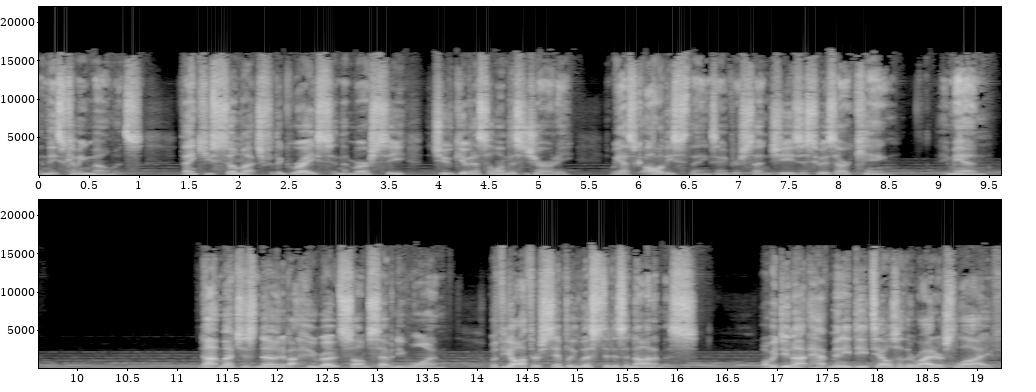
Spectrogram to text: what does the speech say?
in these coming moments. Thank you so much for the grace and the mercy that you've given us along this journey. And we ask all of these things in the name of your Son, Jesus, who is our King. Amen. Not much is known about who wrote Psalm 71, with the author simply listed as anonymous. While we do not have many details of the writer's life,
